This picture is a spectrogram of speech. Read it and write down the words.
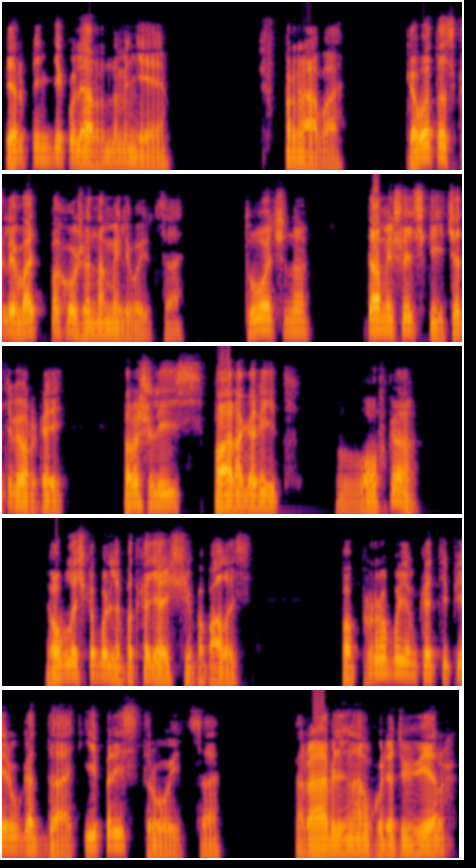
Перпендикулярно мне вправо. Кого-то склевать, похоже, намыливаются. Точно. Там и шечки четверкой. Прошлись, пара горит. Ловко. Облачко больно подходящее попалось. Попробуем-ка теперь угадать и пристроиться. Правильно, уходят вверх.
